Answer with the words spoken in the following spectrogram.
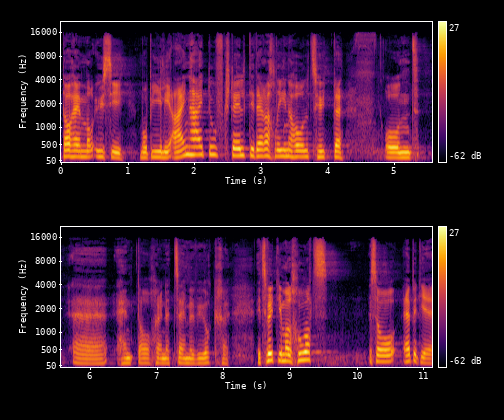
Da haben wir unsere mobile Einheit aufgestellt in dieser kleinen Holzhütte und äh, haben da zusammen wirken. Jetzt möchte ich mal kurz so eben die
